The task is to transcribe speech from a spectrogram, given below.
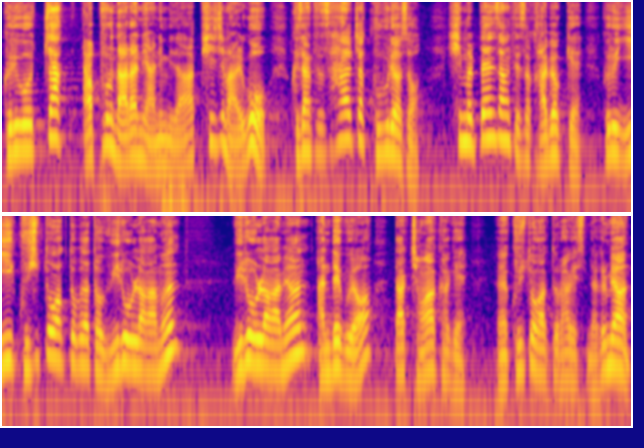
그리고 쫙 앞으로 나란히 아닙니다. 피지 말고 그 상태에서 살짝 구부려서 힘을 뺀 상태에서 가볍게 그리고 이 90도 각도보다 더 위로 올라가면 위로 올라가면 안 되고요. 딱 정확하게 예, 90도 각도로 하겠습니다. 그러면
